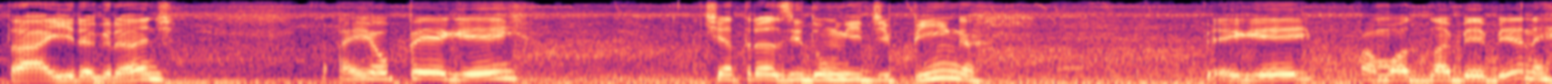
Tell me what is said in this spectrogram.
traíras grandes. Aí eu peguei, tinha trazido um nido de pinga. Peguei pra modo na bebê, né?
